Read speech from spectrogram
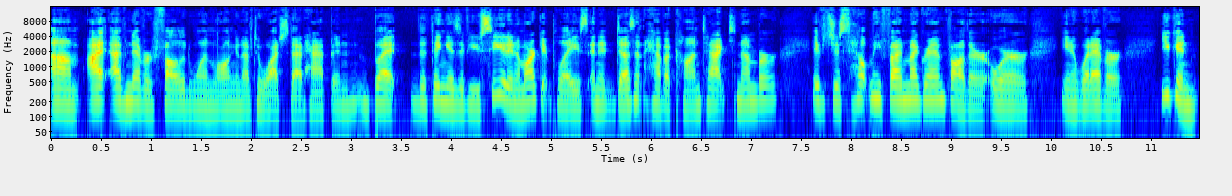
um, I, I've never followed one long enough to watch that happen. But the thing is, if you see it in a marketplace and it doesn't have a contact number, if it's just help me find my grandfather or you know whatever you can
